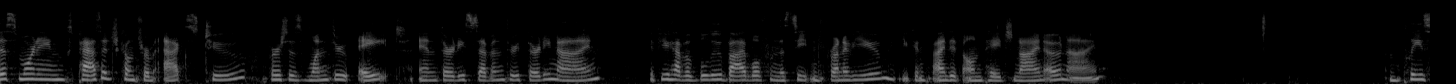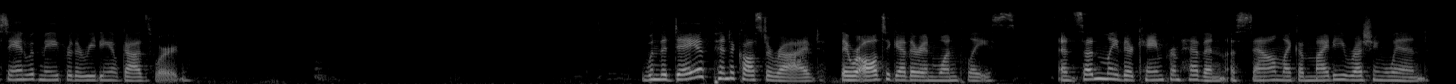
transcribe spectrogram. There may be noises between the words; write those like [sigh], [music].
This morning's passage comes from Acts 2, verses 1 through 8 and 37 through 39. If you have a blue Bible from the seat in front of you, you can find it on page 909. And please stand with me for the reading of God's Word. When the day of Pentecost arrived, they were all together in one place. And suddenly there came from heaven a sound like a mighty rushing wind,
